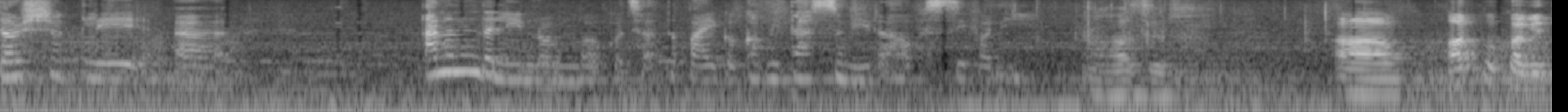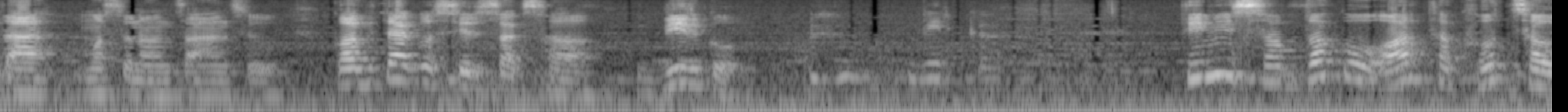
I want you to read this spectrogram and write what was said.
दर्शकले आनन्द लिनु भएको छ। तपाईँको कविता सुनेर अवश्य पनि। हजुर। अर्को कविता म सुनाउन चाहन्छु। कविताको शीर्षक छ वीरको बिर्क। तिमी शब्दको अर्थ खोज्छौ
